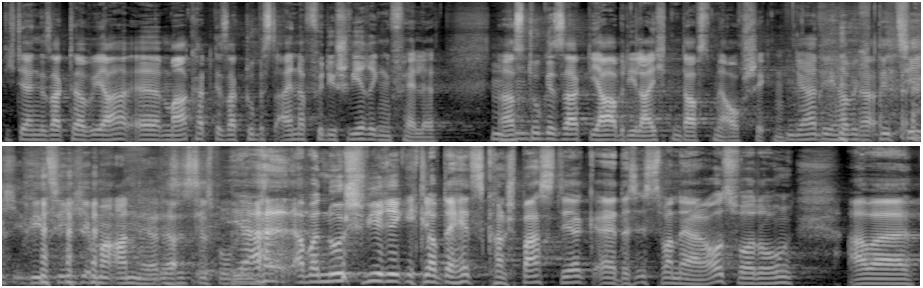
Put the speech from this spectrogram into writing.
ich dir dann gesagt habe, ja, äh, Marc hat gesagt, du bist einer für die schwierigen Fälle. Dann mhm. hast du gesagt, ja, aber die leichten darfst du mir auch schicken. Ja, die, ich, die ziehe ich, zieh ich immer an, ja, das ja. ist das Problem. Ja, aber nur schwierig, ich glaube, da hättest du keinen Spaß, Dirk. Äh, das ist zwar eine Herausforderung, aber...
